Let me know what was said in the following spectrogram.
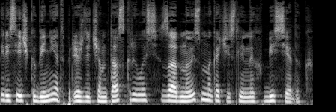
пересечь кабинет, прежде чем та скрылась за одной из многочисленных беседок.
